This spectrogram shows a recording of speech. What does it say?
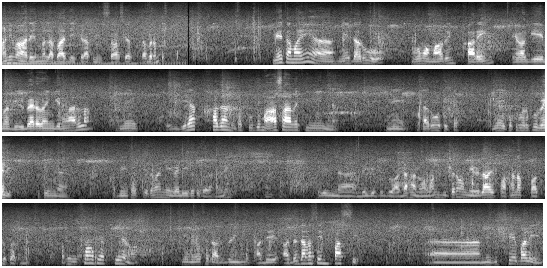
අනිවාර්යයෙන්ම ලබා දෙයි කියලා අපි විශ්වාසයක් තබනවා මේ තමයි අ, මේ දරුවෝ බොහොම අමාරුවෙන් කරෙන් ඒ වගේම විල්බැරවෙන් ගෙනහල්ලා මේ ගයක් හදන්නට පුදුම ආසාවකින් ඉන්න මේ දරුවෝ ටික මේ එකතු කරපු වැලි. ඉතින් අ, අපි මේ කට්ටිය තමයි මේ වැලි එකතු කරන්නේ නේ. ඉතින් අ, දෙවිය පුදු අදහනවා මම හිතනවා මේ වෙලාවේ පහනක් පත්තු කරනවා. අපි විශ්වාසයක් තියෙනවා මේ නිවසට අද දින- අද අද දවසෙන් පස්සේ අ, මේ විශ්වයේ බලයෙන්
